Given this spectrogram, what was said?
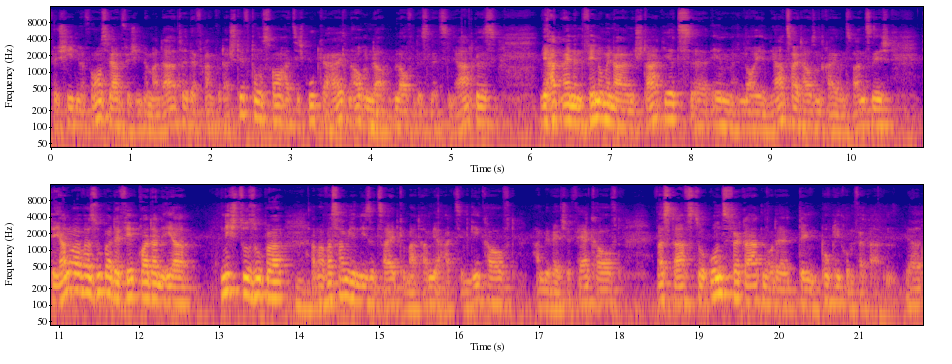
verschiedene Fonds? Wir haben verschiedene Mandate. Der Frankfurter Stiftungsfonds hat sich gut gehalten, auch im Laufe des letzten Jahres. Wir hatten einen phänomenalen Start jetzt äh, im neuen Jahr 2023. Der Januar war super, der Februar dann eher nicht so super. Mhm. Aber was haben wir in dieser Zeit gemacht? Haben wir Aktien gekauft? Haben wir welche verkauft? Was darfst du uns verraten oder dem Publikum verraten? Ja,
